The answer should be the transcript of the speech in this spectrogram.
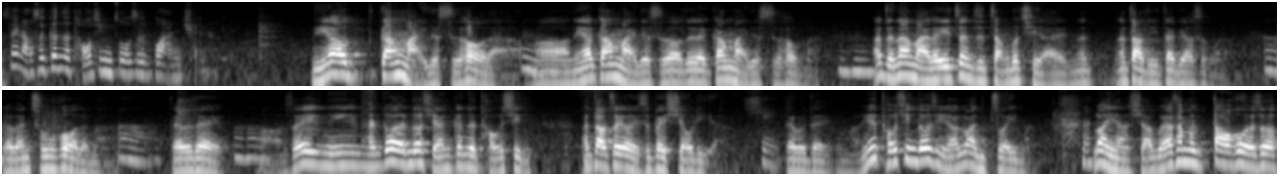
所以老师跟着投信做是不安全的。你要刚买的时候啦，啊，你要刚买的时候，对不对？刚买的时候嘛，啊，等到买了一阵子涨不起来，那那到底代表什么？有人出货了嘛？嗯，对不对？啊，所以你很多人都喜欢跟着投信，那到最后也是被修理了，是，对不对？因为投信都喜欢乱追嘛，乱养小鬼，那他们到货的时候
